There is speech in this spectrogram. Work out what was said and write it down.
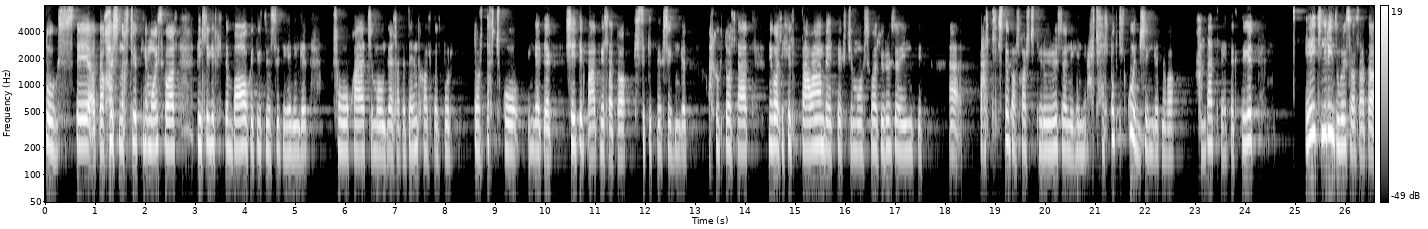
бөөстэй одоо хошнох ч гэх юм уу эсвэл бэлэг эрэхтэн боо гэдэг зүйлсүүдийг ингээд шуухаа ч юм уу ингээд одоо зарим тохиолдолд бүр дурдахчгүй ингээд яг шийдэг баадгал одоо хэсэг гэдэг шиг ингээд орхигдуулаад нэг бол их л заваан байдаг ч юм уу эсвэл ерөөсөө энэ нэг далталцдаг болохоор ч тэр ерөөсөө нэг ач холбогдолгүй юм шиг ингээд нөгөө хандаад байдаг. Тэгээд ээж нарын зүгээс бол одоо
